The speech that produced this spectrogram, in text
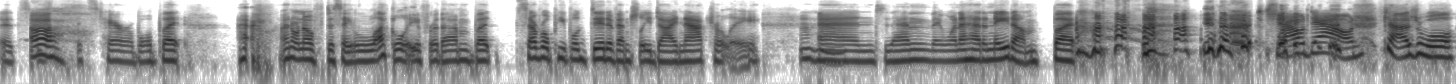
It's it's, it's terrible. But I, I don't know if to say luckily for them, but several people did eventually die naturally, mm-hmm. and then they went ahead and ate them. But you know, chow like down, casual.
